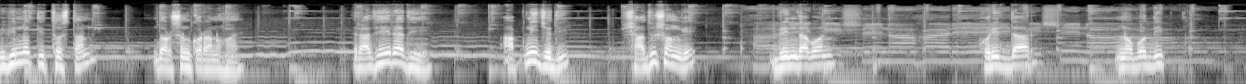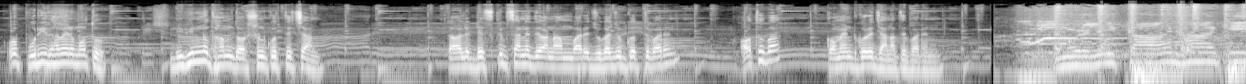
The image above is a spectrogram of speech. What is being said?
বিভিন্ন তীর্থস্থান দর্শন করানো হয়। রাধে রাধে, আপনি যদি সাধু সঙ্গে বৃন্দাবন, হরিদ্বার, নবদ্বীপ ও পুরীধামের মতো বিভিন্ন ধাম দর্শন করতে চান, তাহলে ডেসক্রিপশানে দেওয়া নাম্বারে যোগাযোগ করতে পারেন অথবা কমেন্ট করে জানাতে পারেন। মুরলি কানহা কী?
